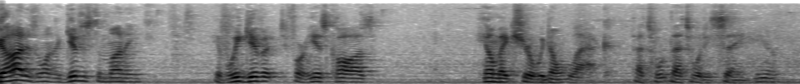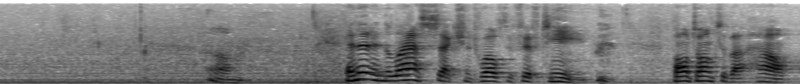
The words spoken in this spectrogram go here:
God is the one that gives us the money. If we give it for His cause, He'll make sure we don't lack. That's what, that's what He's saying here. Um, and then in the last section, 12 through 15, Paul talks about how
